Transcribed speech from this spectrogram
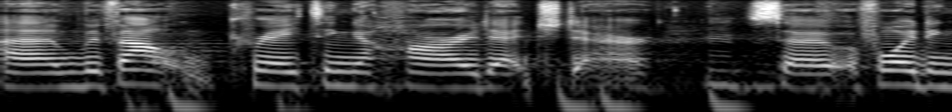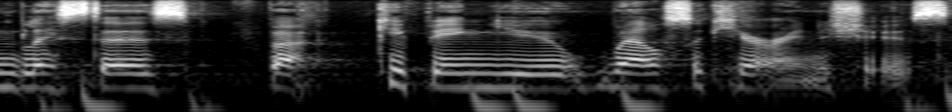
um, without creating a hard edge there. Mm -hmm. So avoiding blisters, but keeping you well secure in the shoes.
